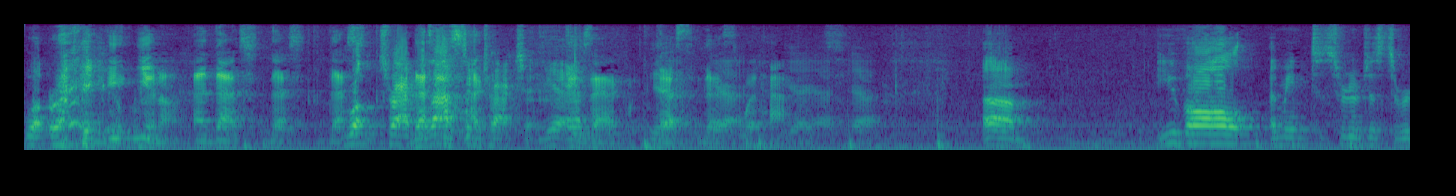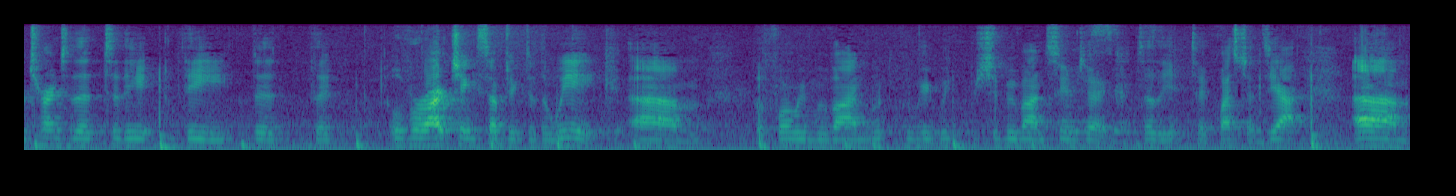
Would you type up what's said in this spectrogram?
well, right. It- you know, and that's, that's, that's. Well, track, that's lasting traction, yeah. Exactly, Yeah, that's, that's yeah, what happens. Yeah, yeah, yeah. Um, you've all, I mean, to sort of just to return to the, to the, the, the, the overarching subject of the week, um, before we move on, we, we should move on soon to, to the, to questions, yeah. Um,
